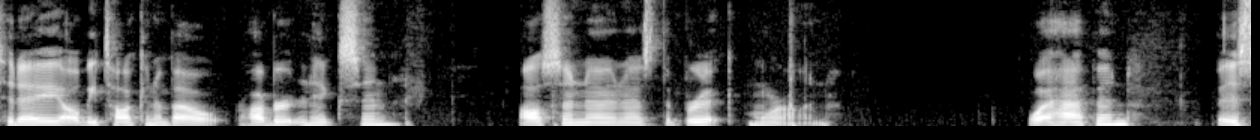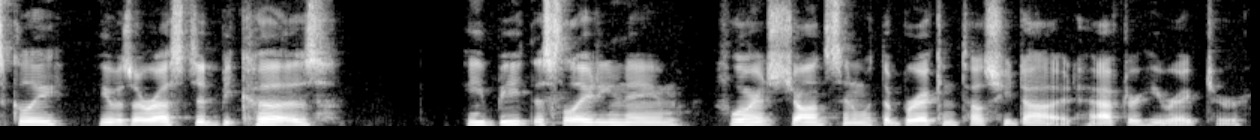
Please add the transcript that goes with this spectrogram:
Today I'll be talking about Robert Nixon, also known as the Brick Moron. What happened? Basically, he was arrested because he beat this lady named Florence Johnson with a brick until she died after he raped her.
